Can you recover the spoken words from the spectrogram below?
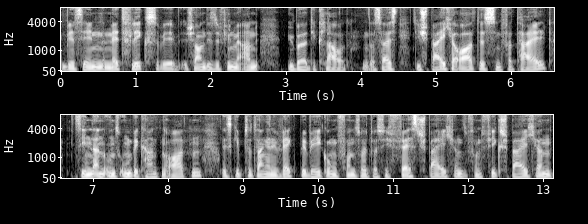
Wir sehen Netflix, wir schauen diese Filme an über die Cloud. Das heißt, die Speicherorte sind verteilt, sind an uns unbekannten Orten. Es gibt sozusagen eine Wegbewegung von so etwas wie Festspeichern, von Fixspeichern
